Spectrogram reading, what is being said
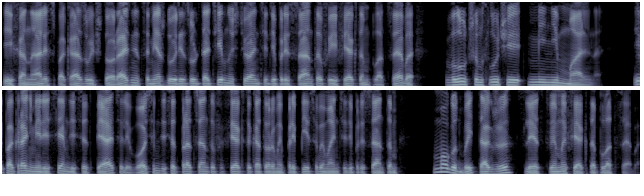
Их анализ показывает, что разница между результативностью антидепрессантов и эффектом плацебо в лучшем случае минимальна — и, по крайней мере, 75 или 80% эффекта, который мы приписываем антидепрессантам, могут быть также следствием эффекта плацебо.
